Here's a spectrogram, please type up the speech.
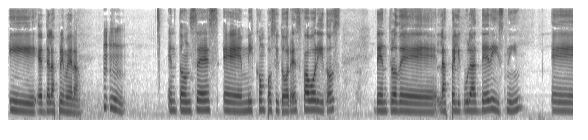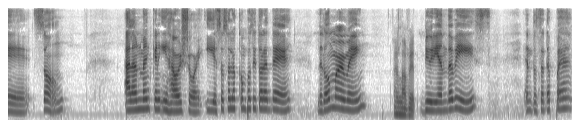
y es de las primeras. Entonces, eh, mis compositores favoritos dentro de las películas de Disney eh, son Alan Menken y Howard Shore. Y esos son los compositores de Little Mermaid, I love it. Beauty and the Beast. Entonces después,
